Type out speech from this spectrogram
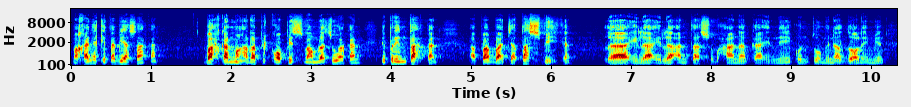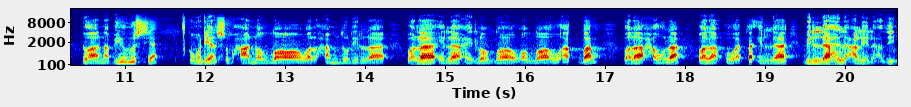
Makanya kita biasakan. Bahkan menghadapi Covid-19 juga kan diperintahkan apa baca tasbih kan La ilaha illa anta subhanaka inni kuntu minadh dhalimin. Doa Nabi Yunus ya. Kemudian subhanallah walhamdulillah wala ilaha illallah wallahu akbar wala haula wala quwata illa billahil alil azim.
